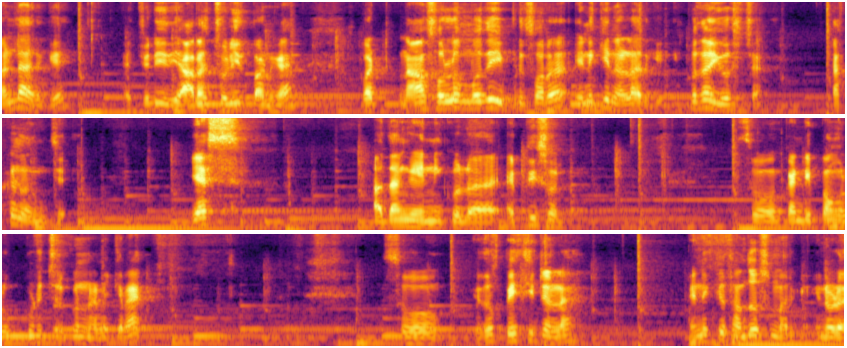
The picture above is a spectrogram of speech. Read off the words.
நல்லா இருக்குது ஆக்சுவலி இது யாராவது சொல்லியிருப்பானுங்க. பட் நான் சொல்லும் போது இப்படி சொல்கிறேன் எனக்கே நல்லா இருக்குது இப்போ தான் யோசித்தேன் டக்குன்னு வந்துச்சு. எஸ் அதாங்க இன்னைக்குள்ள எபிசோட் ஸோ கண்டிப்பாக உங்களுக்கு பிடிச்சிருக்குன்னு நினைக்கிறேன். ஸோ ஏதோ பேசிட்டேன்ல. எனக்கு சந்தோஷமாக இருக்குது என்னோட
